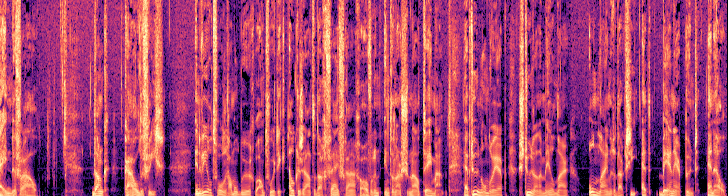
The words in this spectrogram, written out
Einde verhaal. Dank Karel de Vries. In de wereld volgens Hammelburg beantwoord ik elke zaterdag vijf vragen over een internationaal thema. Hebt u een onderwerp? Stuur dan een mail naar onlineredactie.bnr.nl.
